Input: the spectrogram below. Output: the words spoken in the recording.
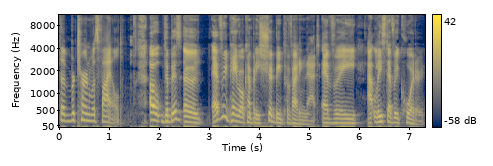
the return was filed? Oh, the biz. Uh, every payroll company should be providing that every at least every quarter,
